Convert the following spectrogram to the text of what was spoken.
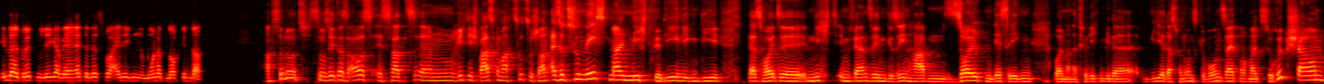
in der dritten Liga. Wer hätte das vor einigen Monaten noch gedacht? Absolut, so sieht das aus. Es hat ähm, richtig Spaß gemacht zuzuschauen. Also zunächst mal nicht für diejenigen, die das heute nicht im Fernsehen gesehen haben sollten. Deswegen wollen wir natürlich wieder, wie ihr das von uns gewohnt seid, nochmal zurückschauen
